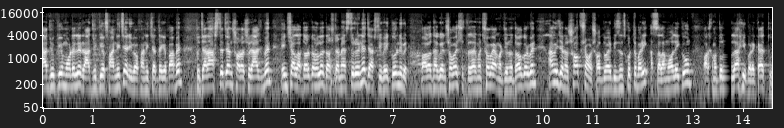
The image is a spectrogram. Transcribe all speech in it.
রাজকীয় মডেলের রাজকীয় ফার্নিচার ইবা ফার্নিচার থেকে পাবেন। তো যারা আসতে চান, সরাসরি আসবেন। ইনশাআল্লাহ দরকার হলে দশটা ম্যাচ তুলে নিয়ে জাস্টিফাই করে নেবেন। ভালো থাকবেন সবাই, সুস্থ থাকবেন সবাই, আমার জন্য দোয়া করবেন। আমি যেন সব সময় সদ্ভাবে বিজনেস করতে পারি। আসসালামু আলাইকুম আ রহমতুল্লাহি বারাকাতু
